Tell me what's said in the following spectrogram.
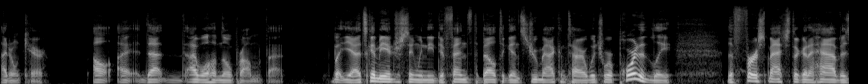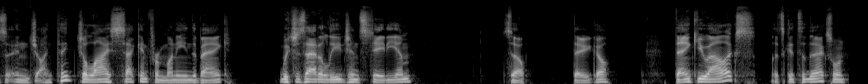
I don't care. I'll I, that I will have no problem with that. But yeah, it's gonna be interesting when he defends the belt against Drew McIntyre, which reportedly the first match they're gonna have is in I think July second for Money in the Bank, which is at Allegiant Stadium. So there you go. Thank you, Alex. Let's get to the next one.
